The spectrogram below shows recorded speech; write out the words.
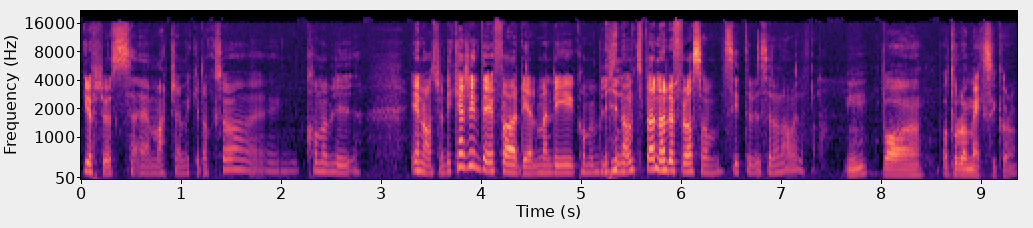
gruppspelsmatchen, vilket också eh, kommer bli enormt spännande. Det kanske inte är fördel, men det kommer bli enormt spännande för oss som sitter vid sidan av i alla fall. Mm. Vad, vad tror du om Mexiko då?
